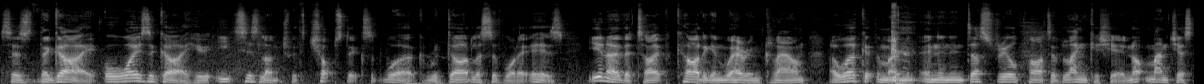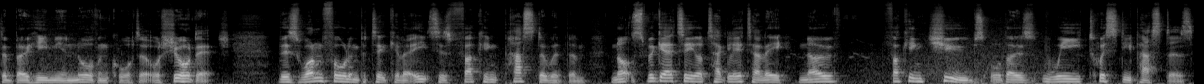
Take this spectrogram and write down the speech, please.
Says the guy, always a guy who eats his lunch with chopsticks at work, regardless of what it is. You know the type, cardigan wearing clown. I work at the moment in an industrial part of Lancashire, not Manchester, Bohemian, Northern Quarter, or Shoreditch. This one fool in particular eats his fucking pasta with them. Not spaghetti or tagliatelle, no fucking tubes or those wee twisty pastas.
